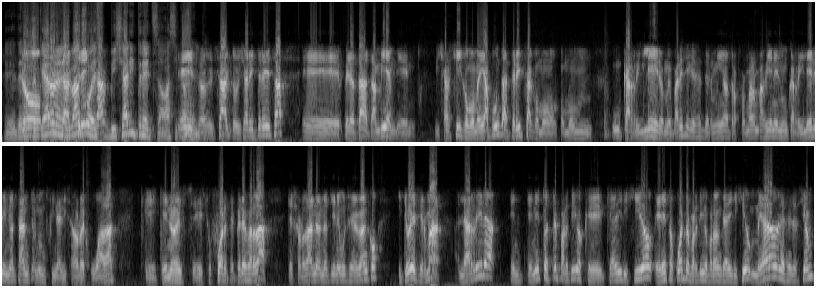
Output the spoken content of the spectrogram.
Eh, de los que quedaron en el banco Treza. es Villar y Trezza, básicamente. Eso, exacto, Villar y Treza, eh, pero también, eh, Villar sí como media punta, Treza como, como un, un carrilero, me parece que se ha terminado de transformar más bien en un carrilero y no tanto en un finalizador de jugadas que, que no es eh, su fuerte, pero es verdad que Jordano no tiene mucho en el banco, y te voy a decir más, la Herrera en, en estos tres partidos que, que ha dirigido, en estos cuatro partidos, perdón, que ha dirigido, me ha dado la sensación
